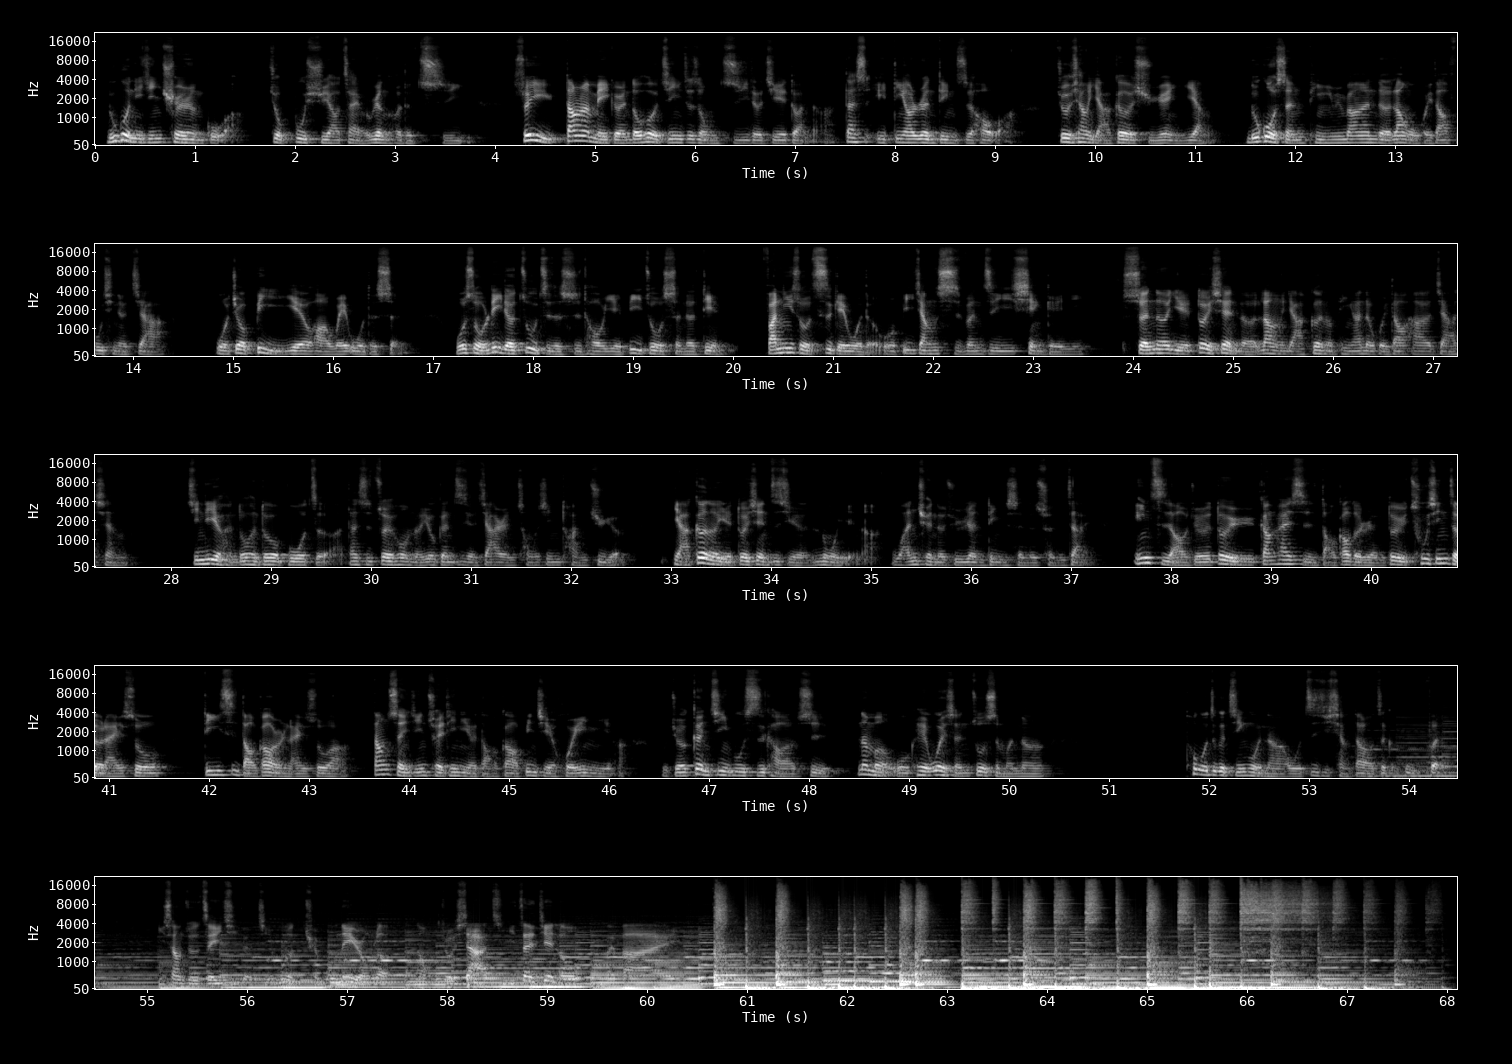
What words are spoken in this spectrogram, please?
如果你已经确认过啊，就不需要再有任何的迟疑。所以当然每个人都会经历这种质疑的阶段啊，但是一定要认定之后啊，就像雅各许愿一样，如果神平平安安的让我回到父亲的家。我就必以耶和华为我的神，我所立的柱子的石头也必做神的殿。凡你所赐给我的，我必将十分之一献给你。神呢也兑现了，让雅各呢平安的回到他的家乡，经历了很多很多的波折啊，但是最后呢又跟自己的家人重新团聚了。雅各呢也兑现自己的诺言啊，完全的去认定神的存在。因此啊，我觉得对于刚开始祷告的人，对于初心者来说，第一次祷告人来说啊。当神已经垂听你的祷告，并且回应你啊，我觉得更进一步思考的是，那么我可以为神做什么呢？透过这个经文呢，我自己想到了这个部分。以上就是这一集的节目的全部内容了，那我们就下集再见喽。拜拜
